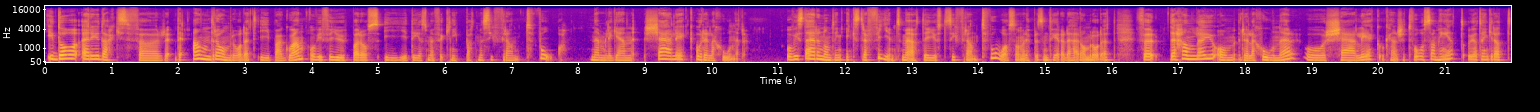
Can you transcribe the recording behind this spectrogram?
Idag är det ju dags för det andra området i Baguan och vi fördjupar oss i det som är förknippat med siffran 2. Nämligen kärlek och relationer. Och visst är det någonting extra fint med att det är just siffran 2 som representerar det här området. För det handlar ju om relationer och kärlek och kanske tvåsamhet. Och jag tänker att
